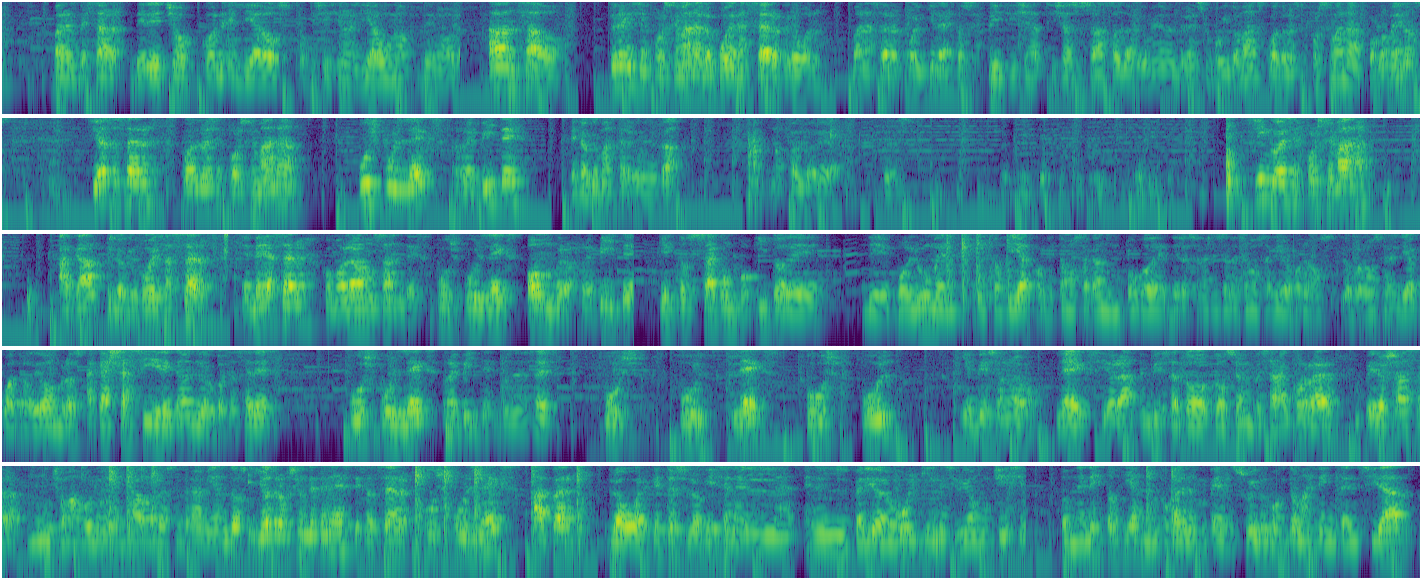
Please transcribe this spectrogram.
van a empezar derecho con el día 2, porque ya hicieron el día 1 de nuevo. Avanzado, tres veces por semana lo pueden hacer, pero bueno, van a hacer cualquiera de estos splits. Si ya, si ya sos avanzado, te recomiendo entrenes un poquito más, cuatro veces por semana por lo menos. Si vas a hacer cuatro veces por semana, push pull legs, repite, es lo que más te recomiendo acá. No falta. Esto es. Repite, repite. 5 veces por semana. Acá lo que puedes hacer, en vez de hacer como hablábamos antes, push, pull, legs, hombros, repite, que esto saca un poquito de, de volumen en estos días porque estamos sacando un poco de, los ejercicios que hacemos aquí, lo ponemos, lo ponemos en el día 4 de hombros. Acá ya sí directamente lo que puedes hacer es push, pull, legs, repite. Entonces es push, pull, legs, push, pull, y empiezo nuevo. Legs y ahora empieza todo, todo se va a empezar a correr, pero ya va a ser mucho más volumen en cada uno de los entrenamientos. Y otra opción que tenés es hacer push, pull, legs, upper, lower, que esto es lo que hice en el, en el periodo de bulking, me sirvió muchísimo. Donde en estos días me enfocaba en, en subir un poquito más la intensidad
